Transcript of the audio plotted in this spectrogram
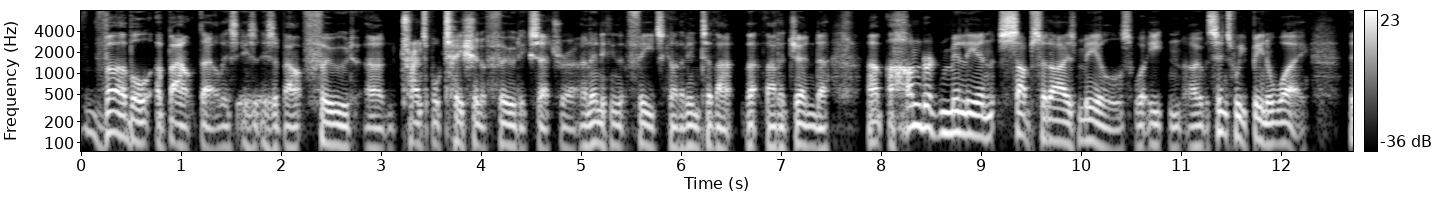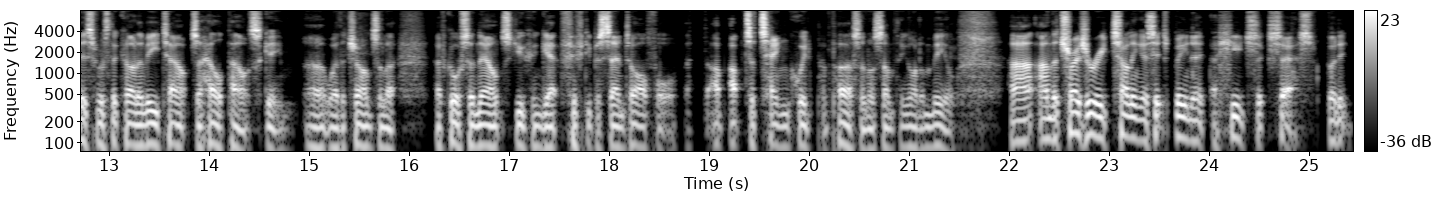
verbal about, Dale, is, is, is about food and transportation of food, etc., and anything that feeds kind of into that, that, that agenda. Um, 100 million subsidized meals were eaten over, since we've been away. This was the kind of eat out to help out scheme, uh, where the Chancellor, of course, announced you can get 50% off or up, up to 10 quid per person or something on a meal. Uh, and the Treasury telling us it's been a, a huge success, but it,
